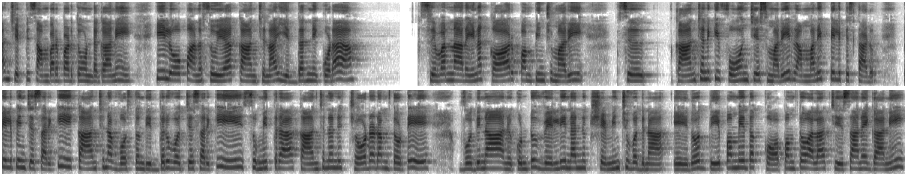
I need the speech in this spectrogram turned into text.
అని చెప్పి సంబరపడుతూ ఉండగానే ఈ లోపు అనసూయ కాంచన ఇద్దరిని కూడా శివనారాయణ కారు పంపించి మరీ కాంచనకి ఫోన్ చేసి మరీ రమ్మని పిలిపిస్తాడు. పిలిపించేసరికి కాంచన వస్తుంది. ఇద్దరు వచ్చేసరికి సుమిత్ర కాంచనని చూడడంతో వదిన అనుకుంటూ వెళ్ళి నన్ను క్షమించు వదిన. ఏదో దీపం మీద కోపంతో అలా చేశానే గాని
